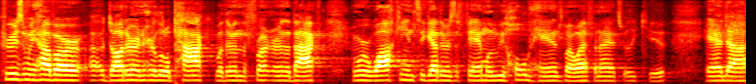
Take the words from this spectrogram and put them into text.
cruise and we have our uh, daughter in her little pack, whether in the front or in the back, and we're walking together as a family. We hold hands, my wife and I. It's really cute. And, uh,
